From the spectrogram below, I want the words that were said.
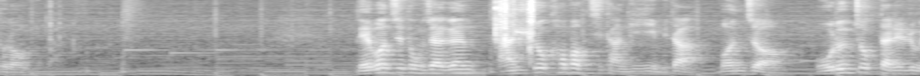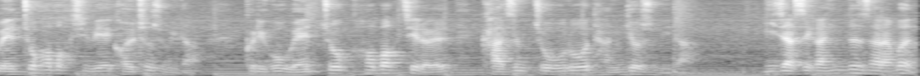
돌아옵니다. 네 번째 동작은 안쪽 허벅지 당기기입니다. 먼저 오른쪽 다리를 왼쪽 허벅지 위에 걸쳐줍니다. 그리고 왼쪽 허벅지를 가슴 쪽으로 당겨줍니다. 이 자세가 힘든 사람은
